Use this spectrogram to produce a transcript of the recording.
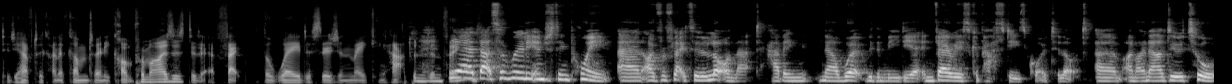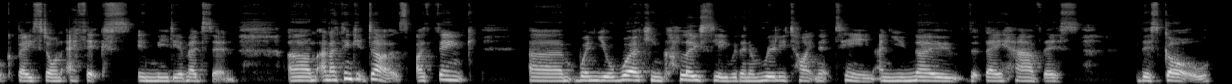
did you have to kind of come to any compromises? Did it affect the way decision making happened and things? yeah that's a really interesting point and i've reflected a lot on that having now worked with the media in various capacities quite a lot um, and i now do a talk based on ethics in media medicine um, and i think it does. I think um, when you're working closely within a really tight knit team and you know that they have this this goal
